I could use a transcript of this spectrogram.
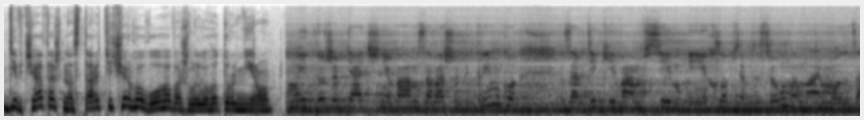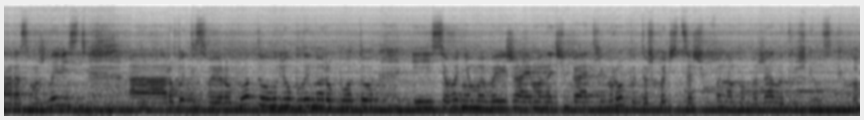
Дівчата ж на старті чергового важливого турніру. Ми дуже вдячні вам за вашу підтримку. Завдяки вам всім і хлопцям ЗСУ ми маємо зараз можливість робити свою роботу, улюблену роботу. І сьогодні ми виїжджаємо на чемпіонат Європи, тож хочеться, щоб ви нам побажали трошки успіху.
